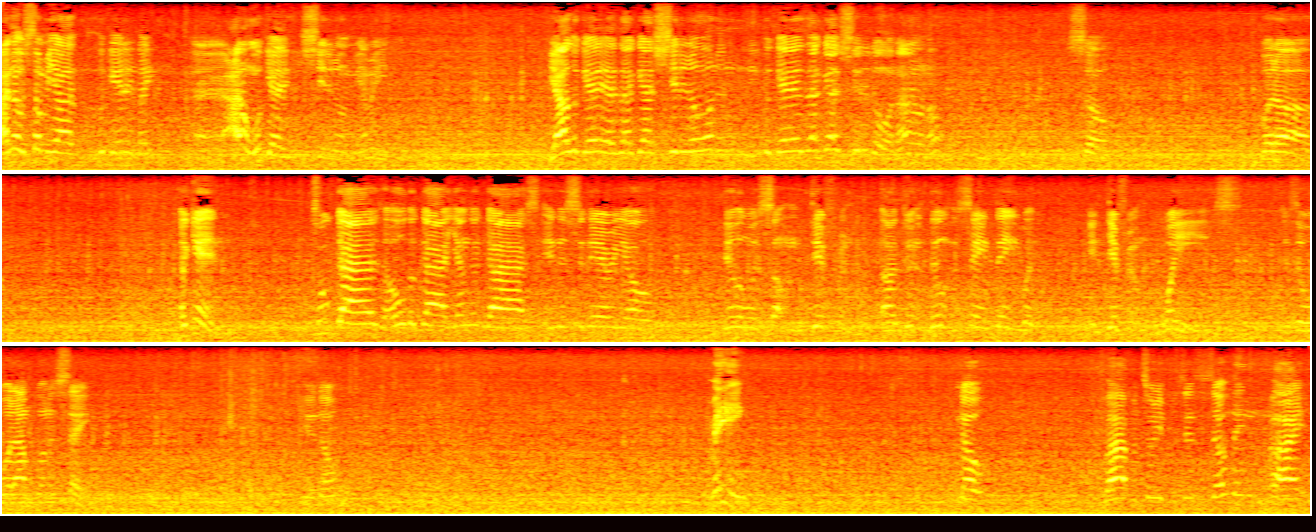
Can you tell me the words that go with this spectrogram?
I know some of y'all look at it like uh, I don't look at it. Shitted on me. I mean, y'all look at it as I got shitted on, and you look at it as I got shitted on, I don't know. So, but uh, again, two guys, older guy, younger guys in this scenario, dealing with something different, uh, doing, doing the same thing but in different ways. Is what I'm gonna say. You know, me, you know, if opportunity presents itself, then all right,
